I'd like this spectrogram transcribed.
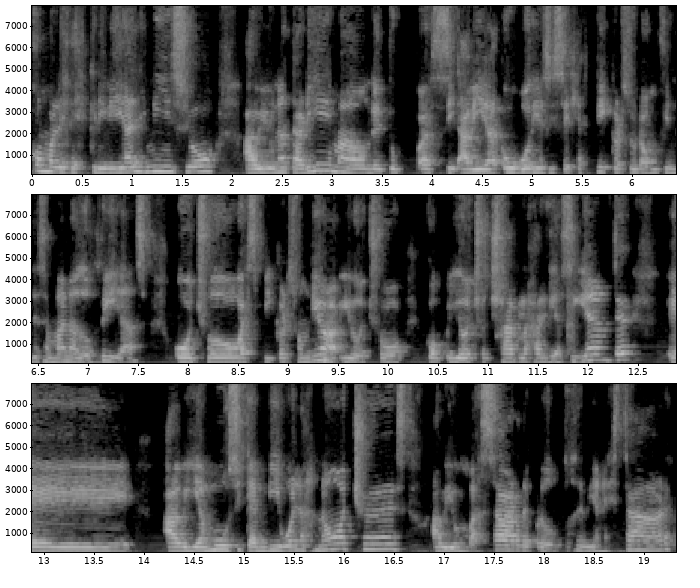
como les describí al inicio, había una tarima donde tú, así, había, hubo 16 speakers, durante un fin de semana, dos días, 8 speakers un día y 8, y ocho charlas al día siguiente. Eh, había música en vivo en las noches, había un bazar de productos de bienestar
